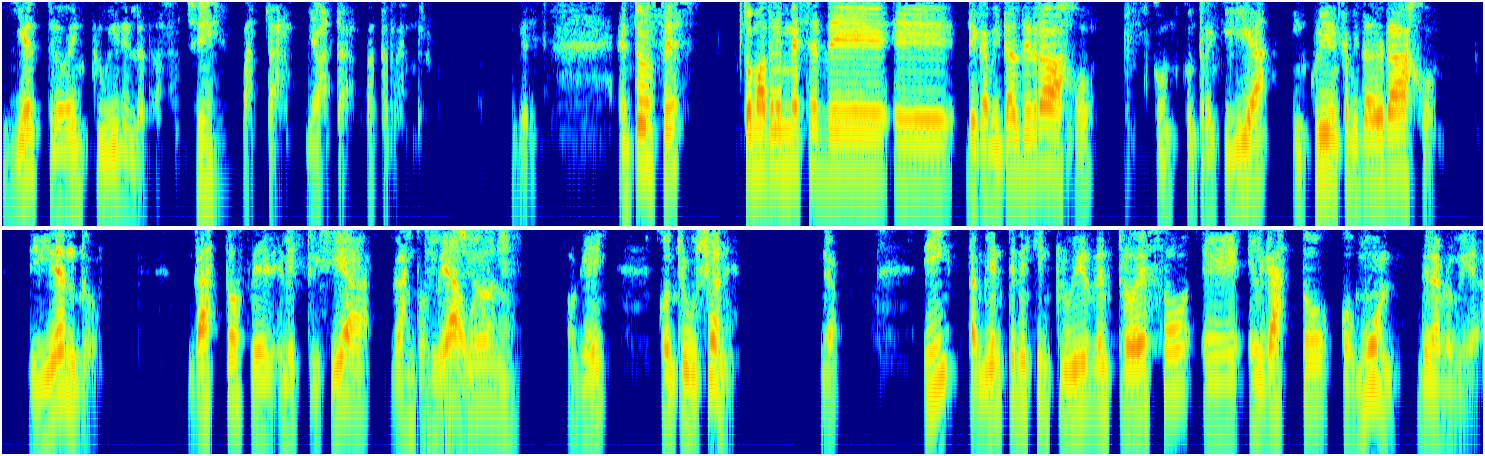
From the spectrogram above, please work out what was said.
Y él te lo va a incluir en la tasa. Sí. Va a estar, ya va a estar, va a estar dentro. ¿Ok? Entonces, toma tres meses de, eh, de capital de trabajo, con, con tranquilidad, incluye el capital de trabajo, dividendo, gastos de electricidad, gastos de agua, Contribuciones. ¿ok? Contribuciones. ¿ya? Y también tienes que incluir dentro de eso eh, el gasto común de la propiedad,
